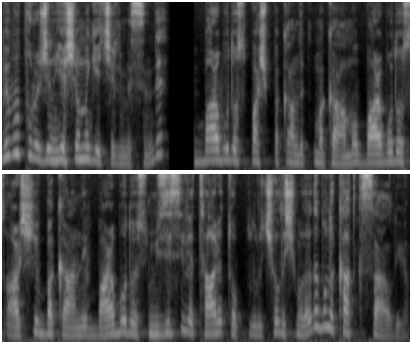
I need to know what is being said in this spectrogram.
Ve bu projenin yaşama geçirilmesinde Barbados Başbakanlık makamı, Barbados Arşiv Bakanlığı, Barbados Müzesi ve Tarih Topluluğu çalışmaları da buna katkı sağlıyor.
